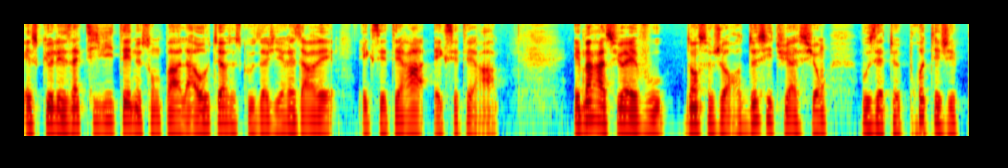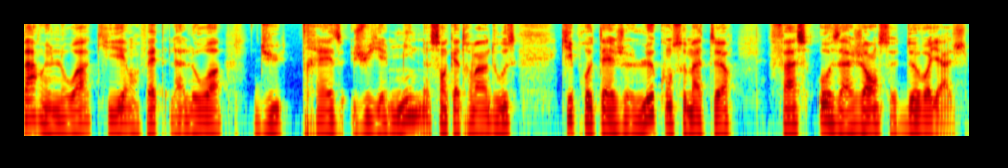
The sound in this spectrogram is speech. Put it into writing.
Est-ce que les activités ne sont pas à la hauteur de ce que vous aviez réservé? Etc. etc. Eh bien rassurez-vous, dans ce genre de situation, vous êtes protégé par une loi qui est en fait la loi du 13 juillet 1992 qui protège le consommateur face aux agences de voyage.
